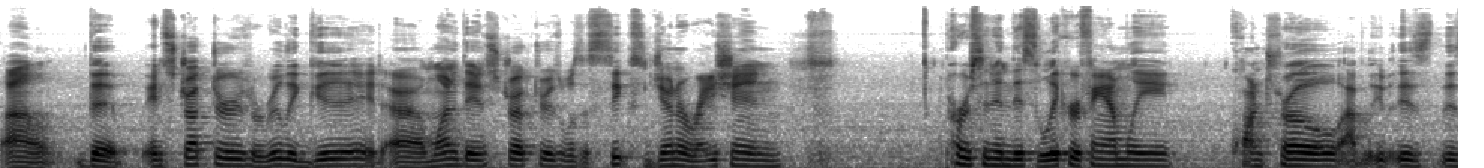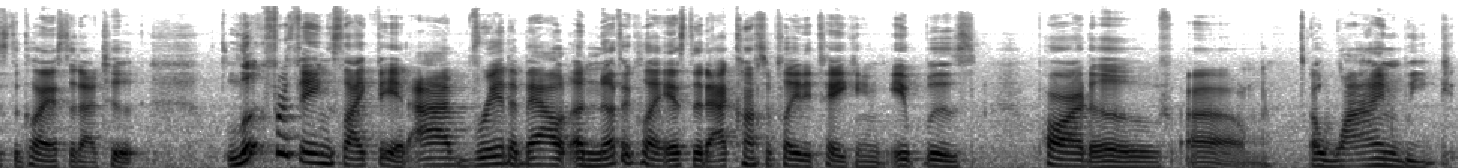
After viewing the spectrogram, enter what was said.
Uh, the instructors were really good. Uh, one of the instructors was a sixth generation person in this liquor family. Cointreau, I believe, is is the class that I took. Look for things like that. I've read about another class that I contemplated taking. It was part of um, a wine week,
